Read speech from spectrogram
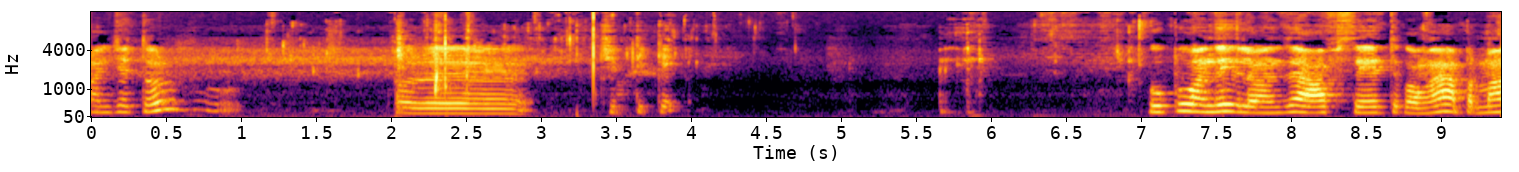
மஞ்சத்தூள் ஒரு சிட்டிக்கை. உப்பு வந்து இதில் வந்து ஆஃப் சேர்த்துக்கோங்க. அப்புறமா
